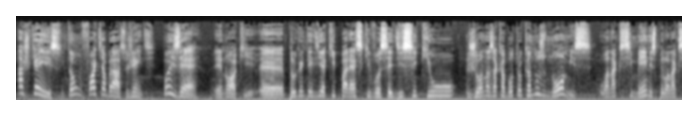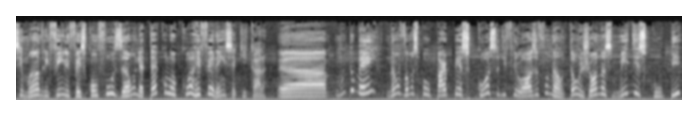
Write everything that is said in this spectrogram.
Acho que é isso. Então, um forte abraço, gente. Pois é, Enoque, é, pelo que eu entendi aqui, parece que você disse que o Jonas acabou trocando os nomes. O Anaximenes pelo Anaximandro, enfim, ele fez confusão. Ele até colocou a referência aqui, cara. É, muito bem, não vamos poupar pescoço de filósofo, não. Então, Jonas, me desculpe,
